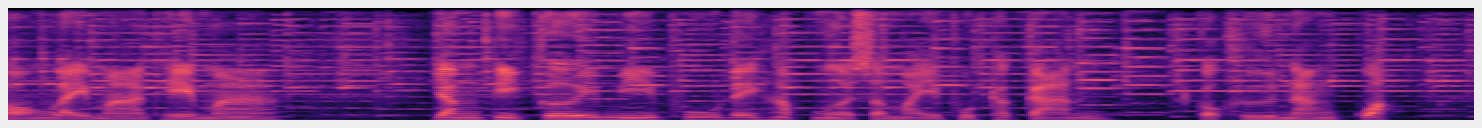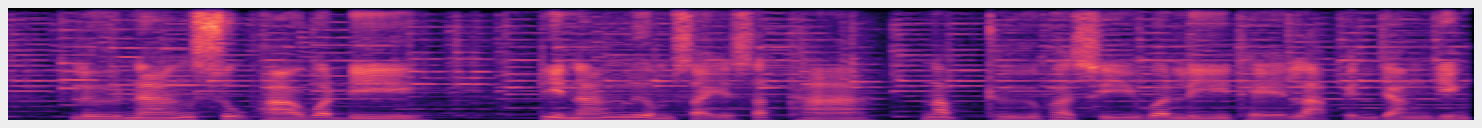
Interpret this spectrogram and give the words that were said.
ทองไหลมาเทมายังที่เคยมีผู้ได้หับเมื่อสมัยพุทธกาลก็คือนางกวัก หรือนางสุภาวดี ที่นางเลื่อมใสศรัทธานับถือพระศรีวลีเถระเป็นอย่างยิ่ง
